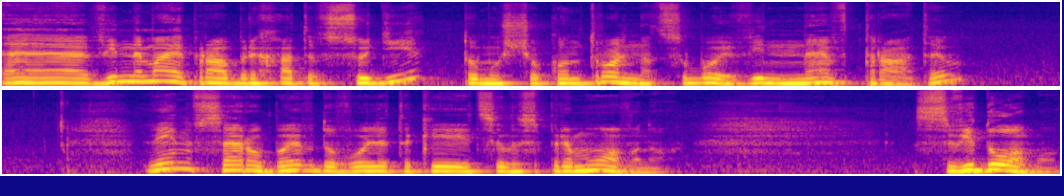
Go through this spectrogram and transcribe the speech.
Е, Він не має права брехати в суді, тому що контроль над собою він не втратив. Він все робив доволі таки цілеспрямовано, свідомо.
